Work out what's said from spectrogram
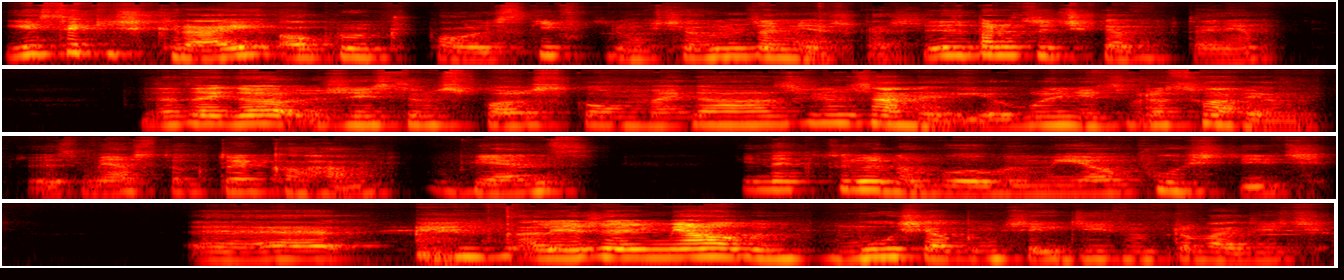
jest jakiś kraj oprócz Polski, w którym chciałbym zamieszkać? To jest bardzo ciekawe pytanie. Dlatego, że jestem z Polską mega związany i ogólnie z Wrocławiem. To jest miasto, które kocham, więc jednak trudno byłoby mi je opuścić. E, ale jeżeli miałbym, musiałbym się gdzieś wyprowadzić,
